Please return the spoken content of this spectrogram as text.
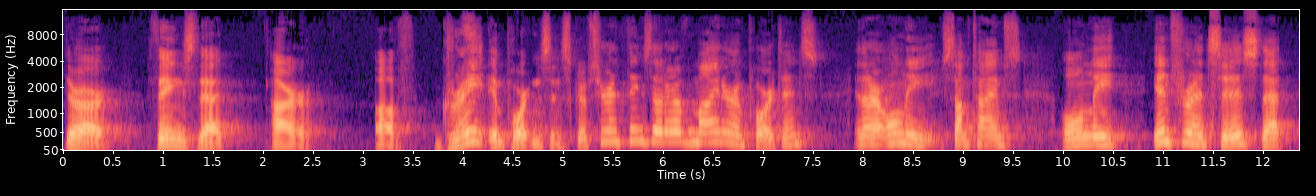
There are things that are of great importance in Scripture and things that are of minor importance and that are only sometimes only inferences that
